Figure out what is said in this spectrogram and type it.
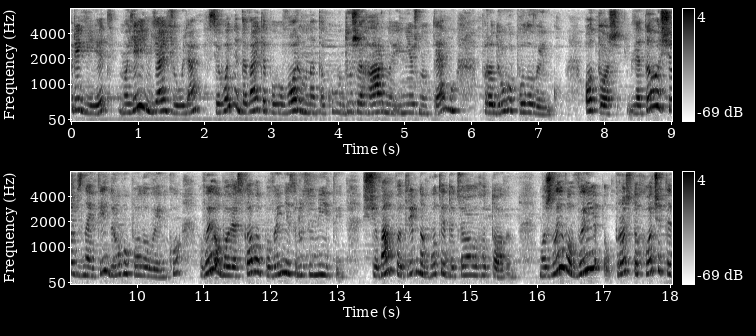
Привіт! Моє ім'я Юля. Сьогодні давайте поговоримо на таку дуже гарну і ніжну тему про другу половинку. Отож, для того, щоб знайти другу половинку, ви обов'язково повинні зрозуміти, що вам потрібно бути до цього готовим. Можливо, ви просто хочете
